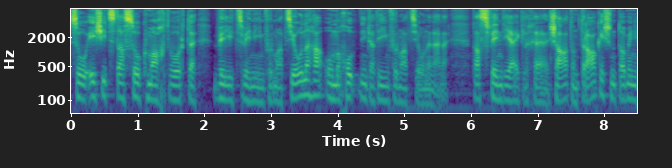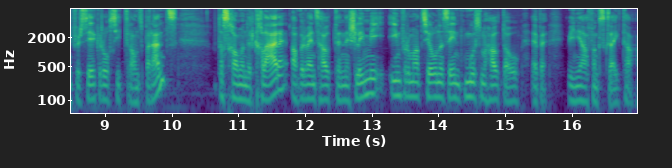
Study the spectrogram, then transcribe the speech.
so ist jetzt das so gemacht worden, weil ich zu wenig Informationen habe und man kommt nicht an die Informationen hin. Das finde ich eigentlich äh, schade und tragisch und da bin ich für sehr große Transparenz das kann man erklären, aber wenn es halt dann schlimme Informationen sind, muss man halt auch, eben, wie ich anfangs gesagt habe,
